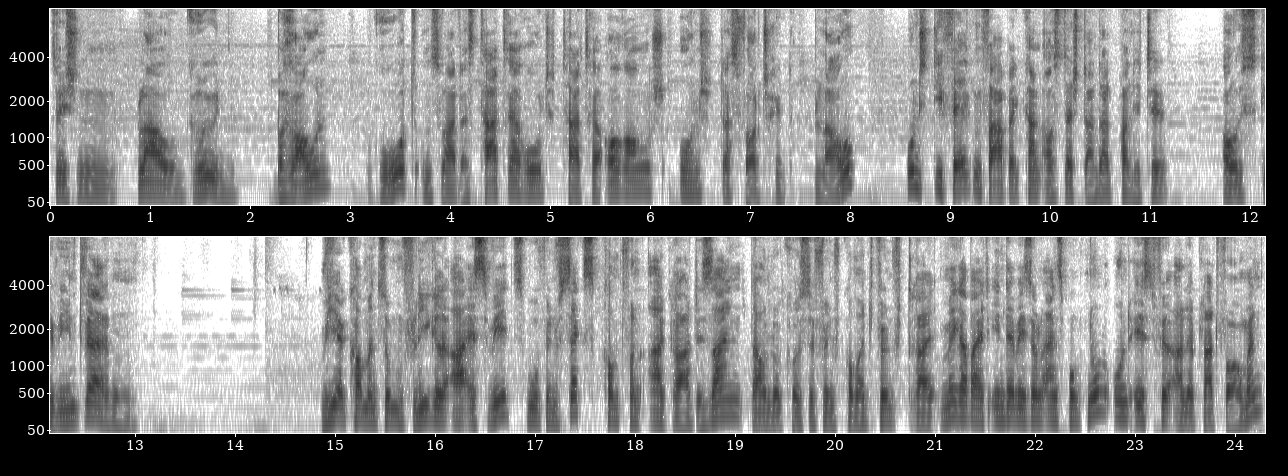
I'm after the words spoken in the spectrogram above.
zwischen Blau, Grün, Braun, Rot, und zwar das Tatra Rot, Tatra Orange und das Fortschritt Blau. Und die Felgenfarbe kann aus der Standardpalette ausgewählt werden. Wir kommen zum Fliegel ASW 256, kommt von Agra Design, Downloadgröße 5,53 MB in der Version 1.0 und ist für alle Plattformen.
